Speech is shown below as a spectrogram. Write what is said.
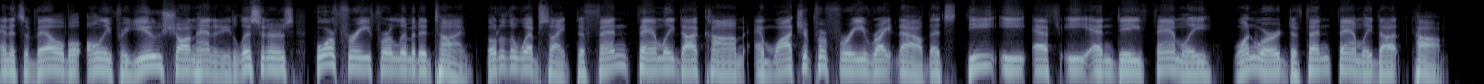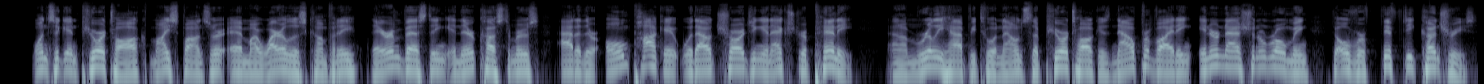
and it's available only for you, Sean Hannity listeners, for free for a limited time. Go to the website, defendfamily.com, and watch it for free right now. That's D E F E N D family, one word, defendfamily.com. Once again, Pure Talk, my sponsor and my wireless company, they're investing in their customers out of their own pocket without charging an extra penny. And I'm really happy to announce that Pure Talk is now providing international roaming to over 50 countries.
